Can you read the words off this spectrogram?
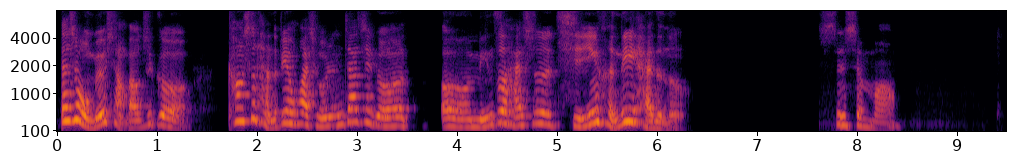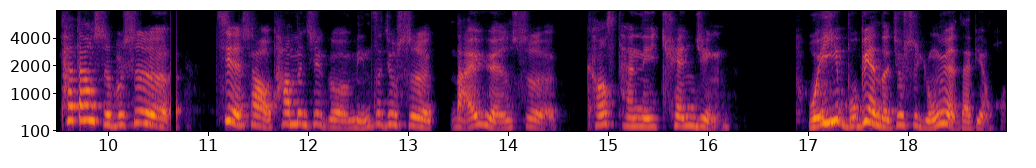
但是我没有想到这个康斯坦的变化球，人家这个呃名字还是起因很厉害的呢。是什么？他当时不是介绍他们这个名字就是来源是 constantly changing，唯一不变的就是永远在变化。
